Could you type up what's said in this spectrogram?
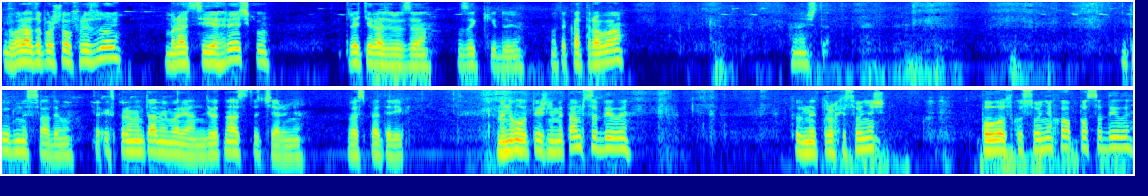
Два рази пройшов фрезой, брат сіє гречку, третій раз вже за... закидую. Ось така трава. Бачите. І тут ми садимо. Це експериментальний варіант, 19 червня, 25 рік. Минулого тижня ми там садили. Тут ми трохи соняш, полоску соняха посадили.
